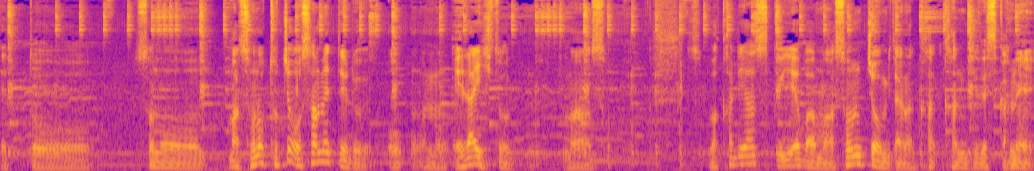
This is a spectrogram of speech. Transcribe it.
えっと、その,、まあ、その土地を治めてるおあの偉い人、まあ、そ分かりやすく言えば、まあ、村長みたいな感じですかね。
